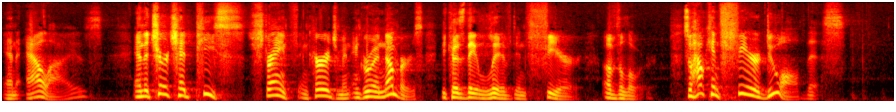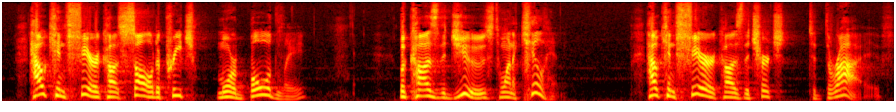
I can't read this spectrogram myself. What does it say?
and allies. And the church had peace, strength, encouragement, and grew in numbers because they lived in fear of the Lord. So, how can fear do all this? How can fear cause Saul to preach more boldly, but cause the Jews to want to kill him? How can fear cause the church to thrive?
